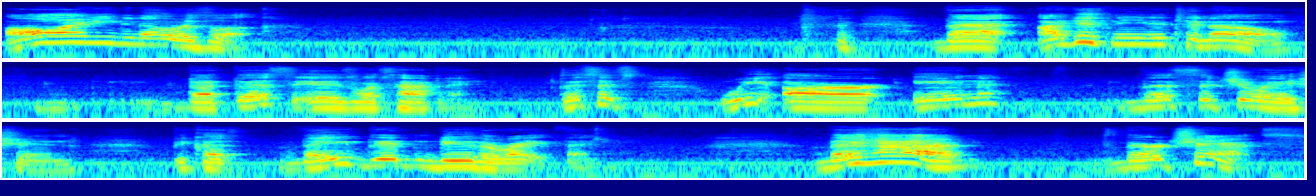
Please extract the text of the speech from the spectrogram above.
All I need to know is look. that I just needed to know that this is what's happening. This is we are in this situation because they didn't do the right thing. They had their chance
